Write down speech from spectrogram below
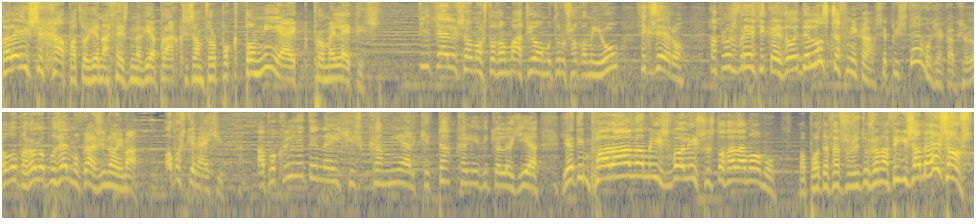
Παρά είσαι χάπατο για να θες να διαπράξεις ανθρωποκτονία εκ προμελέτης. Τι θέλεις όμως στο δωμάτιό μου του νοσοκομείου, δεν ξέρω. Απλώς βρέθηκα εδώ εντελώς ξαφνικά. Σε πιστεύω για κάποιο λόγο παρόλο που δεν μου βγάζει νόημα. Όπως και να έχει. Αποκλείεται να είχες καμία αρκετά καλή δικαιολογία για την παράνομη εισβολή σου στο θάλαμό μου. Οπότε θα σου ζητούσα να φύγεις αμέσως!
